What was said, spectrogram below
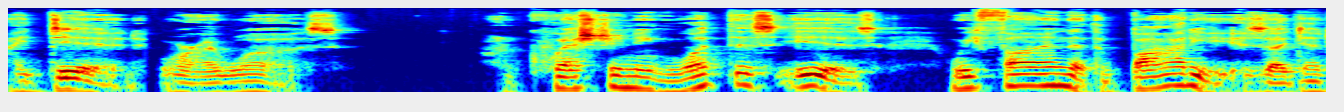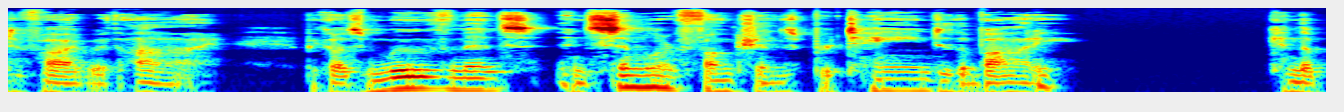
I did, or I was? On questioning what this is, we find that the body is identified with I because movements and similar functions pertain to the body. Can the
